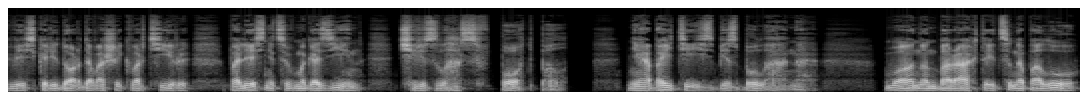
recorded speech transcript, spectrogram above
Весь коридор до вашей квартиры, по лестнице в магазин, через лаз в подпол. Не обойтись без Булана. Вон он барахтается на полу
